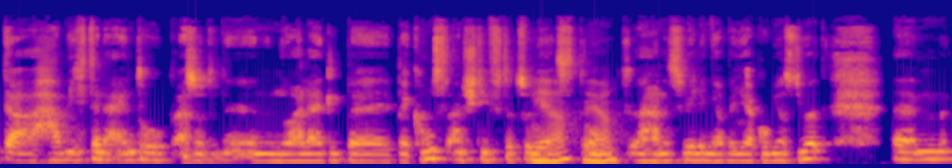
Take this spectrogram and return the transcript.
da habe ich den Eindruck, also äh, Nora Leitl bei, bei Kunstanstifter zuletzt Ja, ja. und Hannes Wirlinger bei Jacobi und Stewart, ähm,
